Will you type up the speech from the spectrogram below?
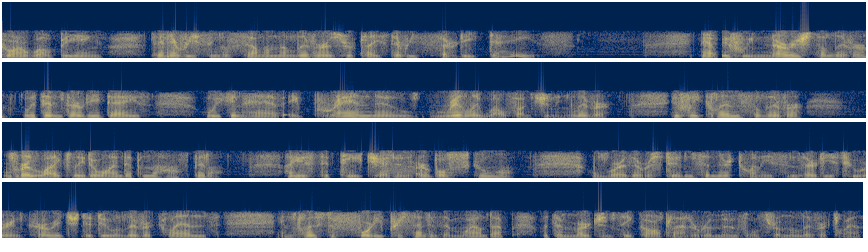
to our well being that every single cell in the liver is replaced every 30 days. Now, if we nourish the liver, within 30 days, we can have a brand new, really well functioning liver. If we cleanse the liver, we're likely to wind up in the hospital. I used to teach at an herbal school where there were students in their 20s and 30s who were encouraged to do a liver cleanse, and close to 40% of them wound up with emergency gallbladder removals from the liver cleanse.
